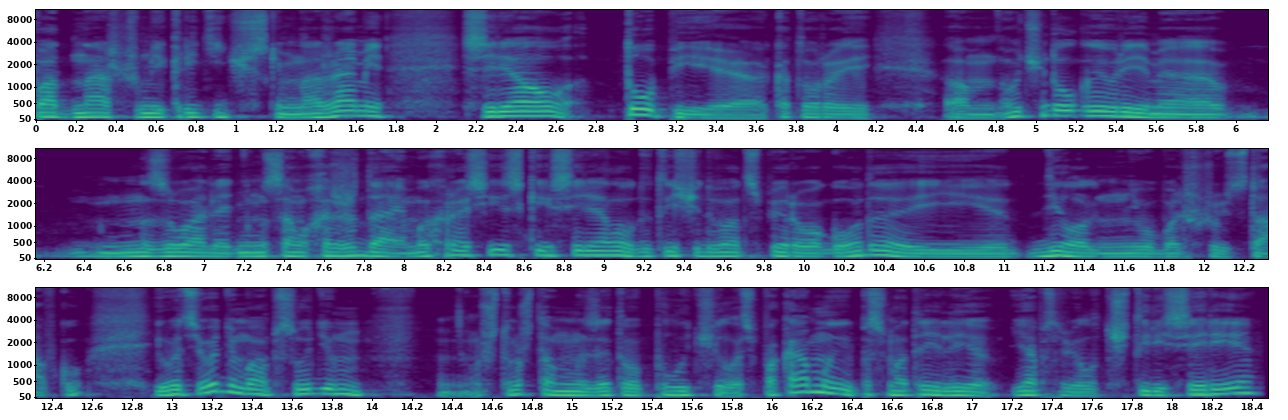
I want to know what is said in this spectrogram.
под нашими критическими ножами сериал «Топи», который э, очень долгое время называли одним из самых ожидаемых российских сериалов 2021 года и делали на него большую ставку. И вот сегодня мы обсудим, что же там из этого получилось. Пока мы посмотрели, я посмотрел 4 серии,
